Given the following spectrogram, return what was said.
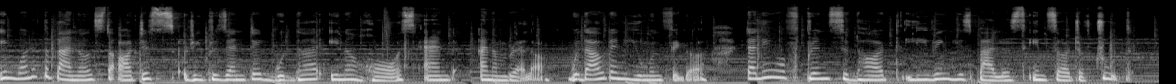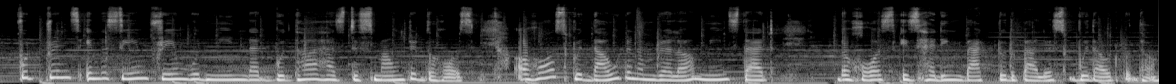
In one of the panels, the artists represented Buddha in a horse and an umbrella, without any human figure, telling of Prince Siddharth leaving his palace in search of truth. Footprints in the same frame would mean that Buddha has dismounted the horse. A horse without an umbrella means that the horse is heading back to the palace without Buddha.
